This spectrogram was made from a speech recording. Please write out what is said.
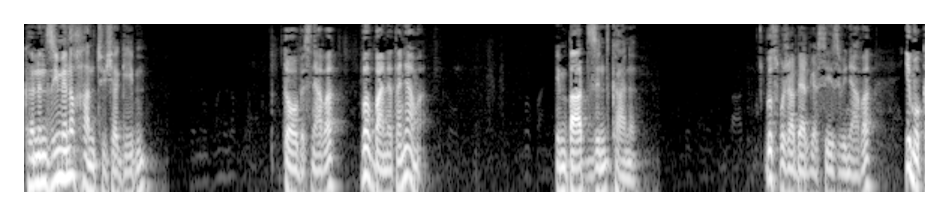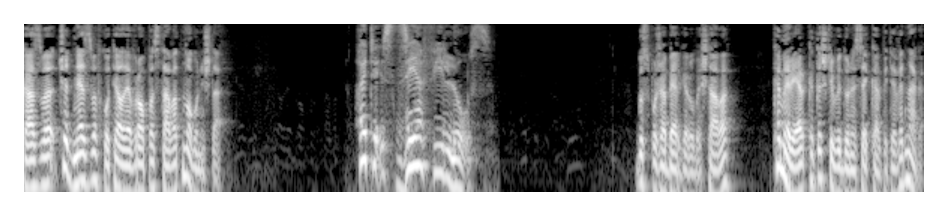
Können Sie mir noch Handtücher geben? Той обяснява, в банята няма. Im Bad sind keine. Госпожа Бергер се извинява и му казва, че днес в Хотел Европа стават много неща. Heute ist sehr viel los. Госпожа Бергер обещава, камериерката ще ви донесе кърпите веднага.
